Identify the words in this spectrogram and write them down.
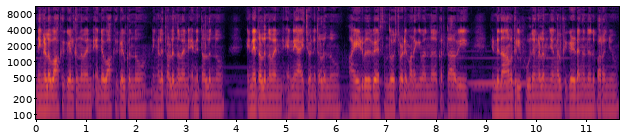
നിങ്ങളുടെ വാക്ക് കേൾക്കുന്നവൻ എന്റെ വാക്ക് കേൾക്കുന്നു. നിങ്ങളെ തള്ളുന്നവൻ എന്നെ തള്ളുന്നു. എന്നെ തള്ളുന്നവൻ എന്നെ അയച്ചവനെ തള്ളുന്നു. ആ എഴുപത് പേർ സന്തോഷത്തോടെ മടങ്ങി വന്ന് കർത്താവെ നിന്റെ നാമത്തിൽ ഭൂതങ്ങളും ഞങ്ങൾക്ക് കീഴടങ്ങുന്നുവെന്ന് പറഞ്ഞു.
